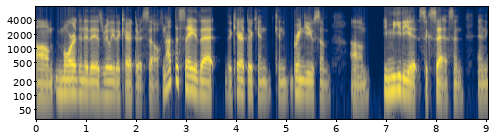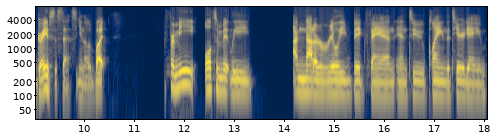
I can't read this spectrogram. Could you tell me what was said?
Um, more than it is really the character itself. Not to say that the character can can bring you some um, immediate success and and grave success, you know, but for me, ultimately, I'm not a really big fan into playing the tier game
